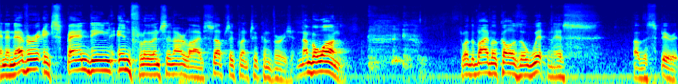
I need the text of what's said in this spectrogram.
and an ever expanding influence in our lives subsequent to conversion. Number one, what the Bible calls the witness of the Spirit.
